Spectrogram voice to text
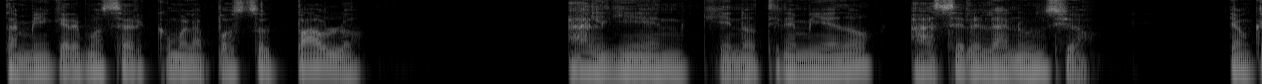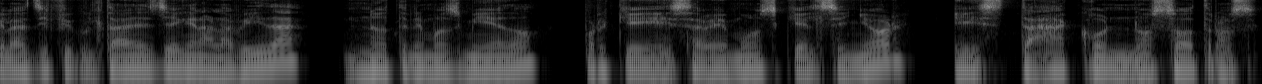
también queremos ser como el apóstol Pablo, alguien que no tiene miedo a hacer el anuncio. Que aunque las dificultades lleguen a la vida, no tenemos miedo porque sabemos que el Señor está con nosotros,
